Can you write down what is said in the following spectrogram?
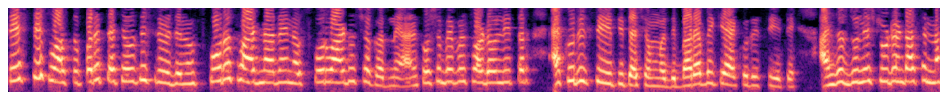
तेच तेच वाचतो. परत त्याच्यावरती रिव्हिजन स्कोरच वाढणार नाही ना स्कोर वाढू शकत नाही. आणि क्वेश्चन पेपर सोडवली तर अॅक्युरेसी येते त्याच्यामध्ये. बऱ्यापैकी अॅक्युरेसी येते. आणि जर जुने स्टुडंट असेल ना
